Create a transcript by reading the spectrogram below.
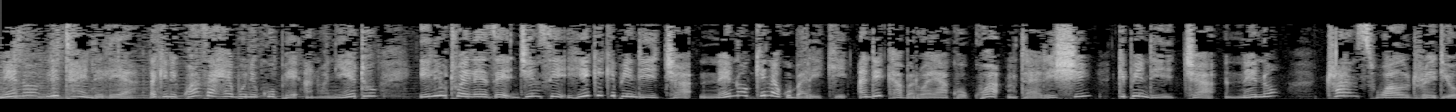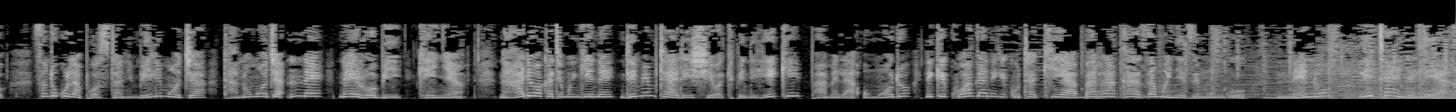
neno litaendelea. Lakini kwanza hebu nikupe anwani yetu ili utueleze jinsi hiki kipindi cha neno kinakubariki andika barua yako kwa mtayarishi kipindi cha neno transworld radio. Sanduku la posta ni 21514 nairobi kenya. Na hadi wakati mwingine ndimi mtayarishi wa kipindi hiki pamela umodo nikikuaga nikikutakia baraka za mwenyezi mungu. Neno litaendelea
